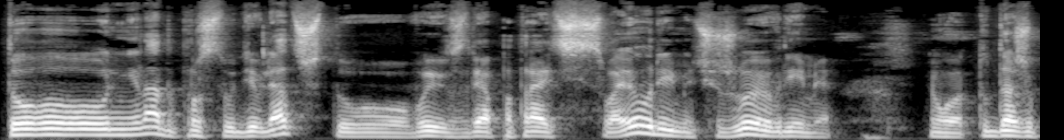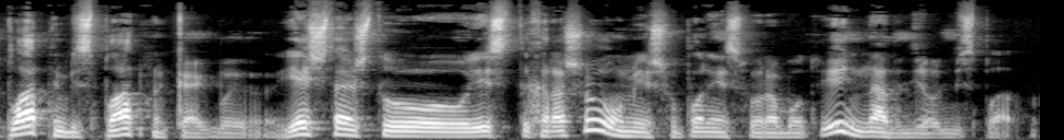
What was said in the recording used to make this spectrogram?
То не надо просто удивляться, что вы зря потратите свое время, чужое время. Вот. Тут даже платно, бесплатно, как бы. Я считаю, что если ты хорошо умеешь выполнять свою работу, ее не надо делать бесплатно.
